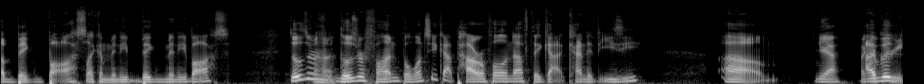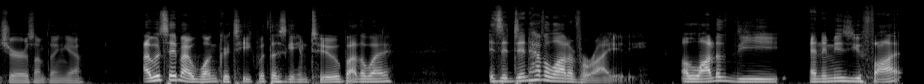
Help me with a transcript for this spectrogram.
a big boss, like a mini big mini boss. Those are Uh-huh. those are fun, but once you got powerful enough, they got kind of easy. Um, Yeah. Like I a would- creature or something, yeah. I would say my one critique with this game too, by the way, is it didn't have a lot of variety. A lot of the enemies you fought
